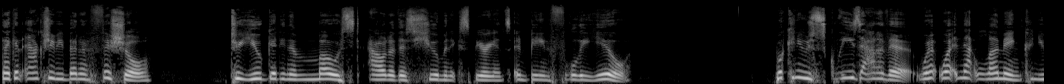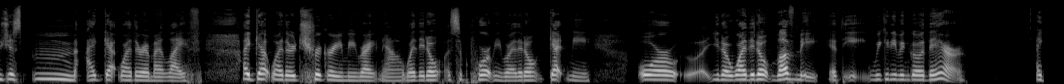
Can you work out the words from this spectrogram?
that can actually be beneficial to you getting the most out of this human experience and being fully you? What can you squeeze out of it? What, what in that lemming can you just, mm, I get why they're in my life. I get why they're triggering me right now, why they don't support me, why they don't get me, or, you know, why they don't love me. If we can even go there. I,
